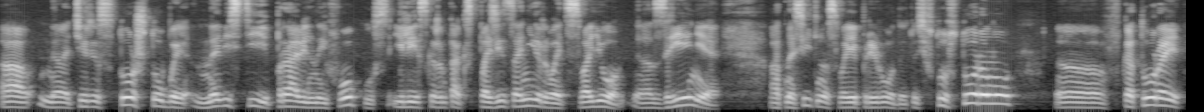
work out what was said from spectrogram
а э, через то, чтобы навести правильный фокус или, скажем так, спозиционировать свое зрение относительно своей природы. То есть в ту сторону, в которой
